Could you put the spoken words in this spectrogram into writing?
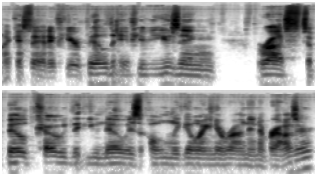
Like I said, if you're building if you're using Rust to build code that you know is only going to run in a browser,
